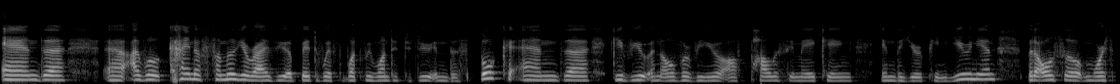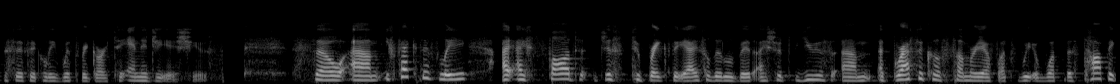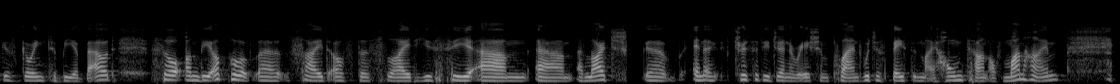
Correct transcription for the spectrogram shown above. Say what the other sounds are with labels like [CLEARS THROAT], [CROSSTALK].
And I will kind of familiarize you a bit with what we wanted to do in this book and uh, give you an overview of policymaking in the European Union, but also more specifically with regard to energy issues. So um, effectively, I, I, thought just to break the ice a little bit, I should use um, a graphical summary of what, we, what this topic is going to be about. So on the upper uh, side of the slide, you see um, um a large uh, electricity generation plant, which is based in my hometown of Mannheim.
